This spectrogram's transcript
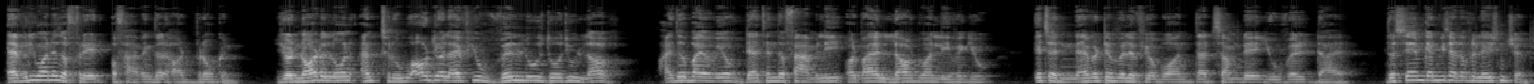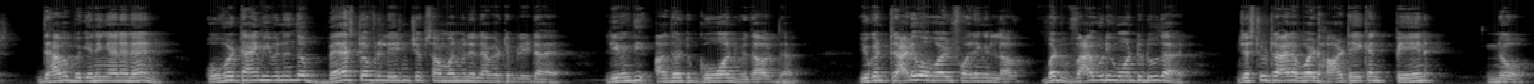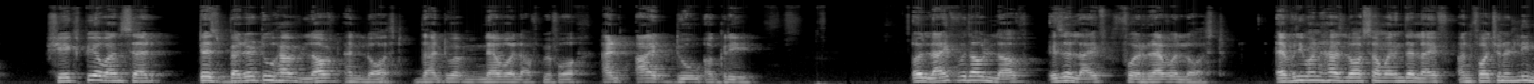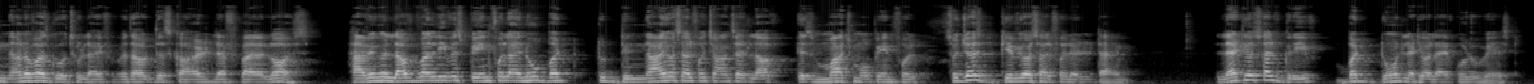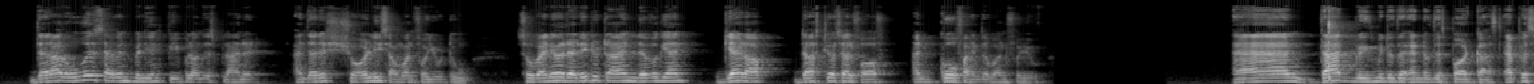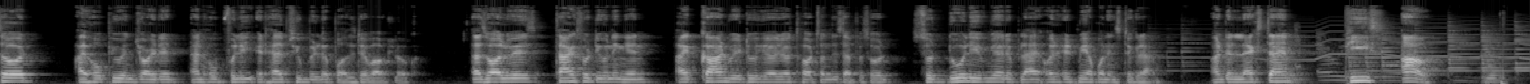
Everyone is afraid of having their heart broken. You're not alone, and throughout your life, you will lose those you love, either by way of death in the family or by a loved one leaving you. It's inevitable if you're born that someday you will die. The same can be said of relationships. They have a beginning and an end. Over time, even in the best of relationships, someone will inevitably die, leaving the other to go on without them. You can try to avoid falling in love, but why would you want to do that? Just to try and avoid heartache and pain no. Shakespeare once said, "'Tis better to have loved and lost than to have never loved before, and I do agree. A life without love is a life forever lost. Everyone has lost someone in their life. Unfortunately, none of us go through life without the scar left by a loss. Having a loved one leave is painful, I know, but to deny yourself a chance at love is much more painful. So just give yourself a little time. Let yourself grieve but don't let your life go to waste. There are over 7 billion people on this planet, and there is surely someone for you too. So when you're ready to try and live again, get up, dust yourself off, and go find the one for you. And that brings me to the end of this podcast episode. I hope you enjoyed it, and hopefully, it helps you build a positive outlook. As always, thanks for tuning in. I can't wait to hear your thoughts on this episode, so do leave me a reply or hit me up on Instagram. Until next time, peace out. Thank you.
